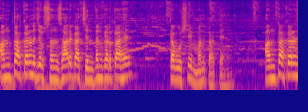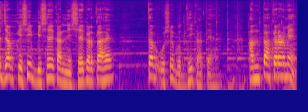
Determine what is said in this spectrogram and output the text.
अंतकरण जब संसार का चिंतन करता है, तब उसे मन कहते हैं। अंतकरण जब किसी विषय का निश्चय करता है, तब उसे बुद्धि कहते हैं। अंतकरण में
